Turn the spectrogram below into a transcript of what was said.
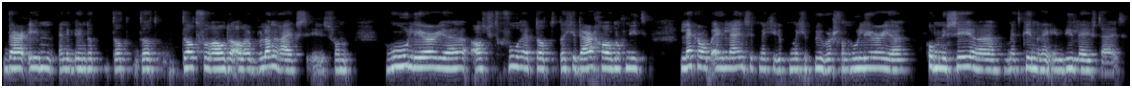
daarin. En ik denk dat dat, dat dat vooral de allerbelangrijkste is. Van hoe leer je als je het gevoel hebt dat, dat je daar gewoon nog niet lekker op één lijn zit met je, met je pubers. Van hoe leer je communiceren met kinderen in die leeftijd.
